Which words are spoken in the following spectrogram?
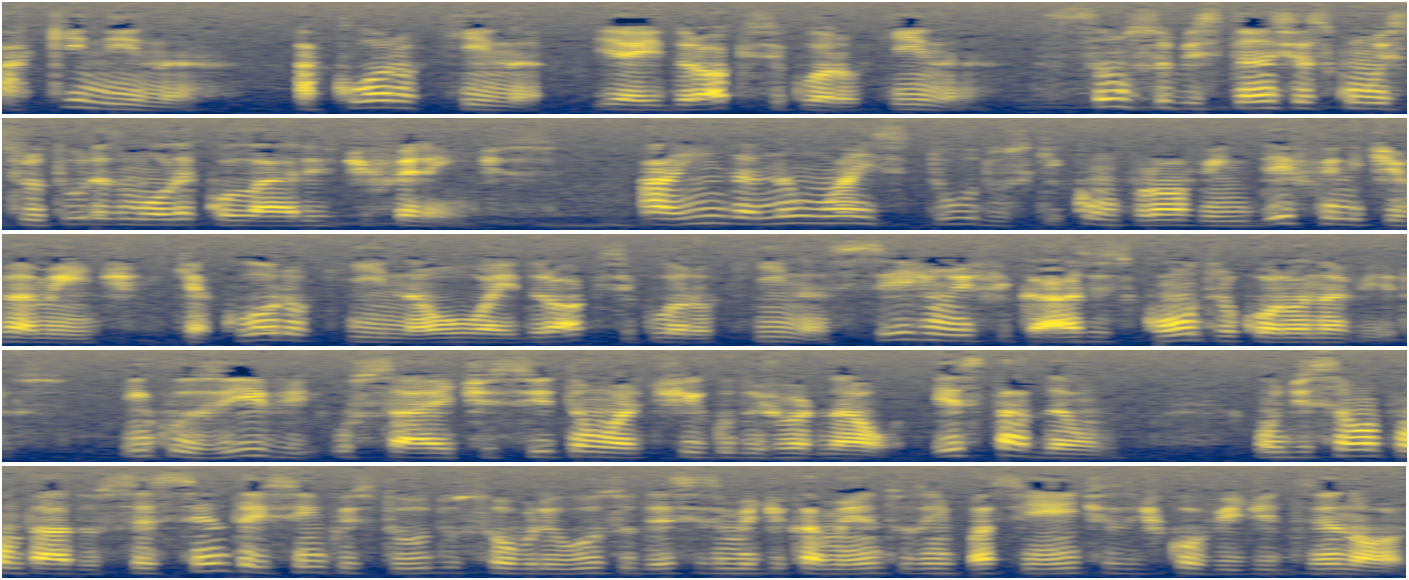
A quinina, a cloroquina e a hidroxicloroquina são substâncias com estruturas moleculares diferentes. Ainda não há estudos que comprovem definitivamente que a cloroquina ou a hidroxicloroquina sejam eficazes contra o coronavírus. Inclusive, o site cita um artigo do jornal Estadão, onde são apontados 65 estudos sobre o uso desses medicamentos em pacientes de Covid-19,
